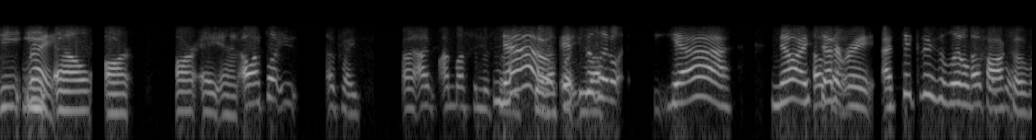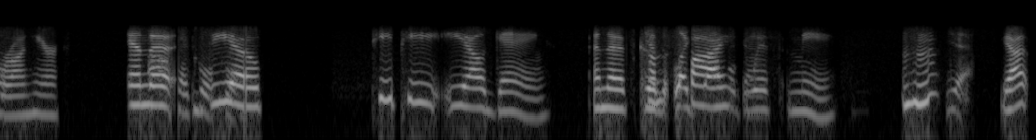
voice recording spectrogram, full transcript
D E L R R A N. Oh, I thought you. Okay, I I, I must have misunderstood. No, it's a left- little. Yeah. No, I said it right. I think there's a little Okay, talk cool, over cool. on here. And Oh, the okay, cool, D O P P E L gang, and then it's come but like spy with me. Mhm. Yeah. Yep.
